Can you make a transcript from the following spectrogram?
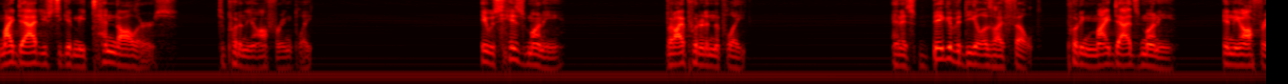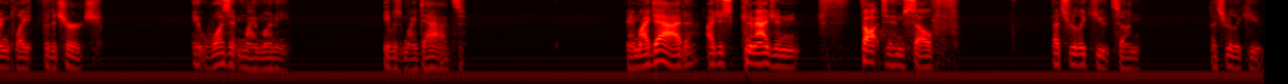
my dad used to give me $10 to put in the offering plate. It was his money, but I put it in the plate. And as big of a deal as I felt putting my dad's money in the offering plate for the church, it wasn't my money, it was my dad's. And my dad, I just can imagine, thought to himself, That's really cute, son. That's really cute.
